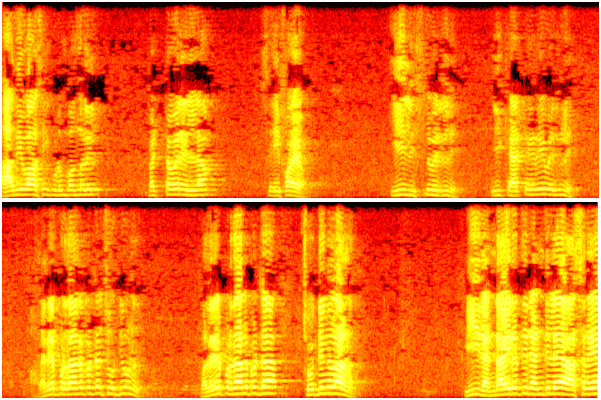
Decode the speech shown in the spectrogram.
ആദിവാസി കുടുംബങ്ങളിൽ പെട്ടവരെല്ലാം സേഫായോ? ഈ ലിസ്റ്റിൽ വരില്ലേ? ഈ കാറ്റഗറി വരില്ലേ? വളരെ പ്രധാനപ്പെട്ട ചോദ്യമാണ്. വളരെ പ്രധാനപ്പെട്ട ചോദ്യങ്ങളാണ്. ഈ രണ്ടായിരത്തി രണ്ടിലെ ആശ്രയ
